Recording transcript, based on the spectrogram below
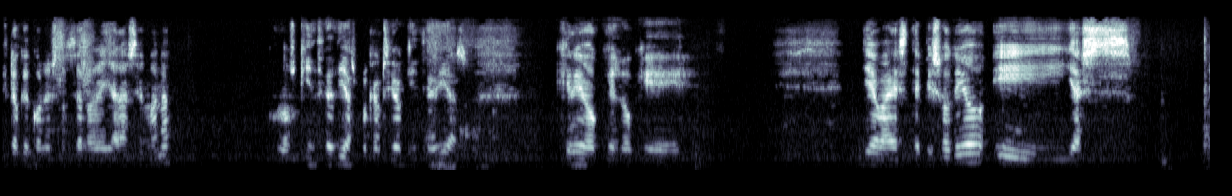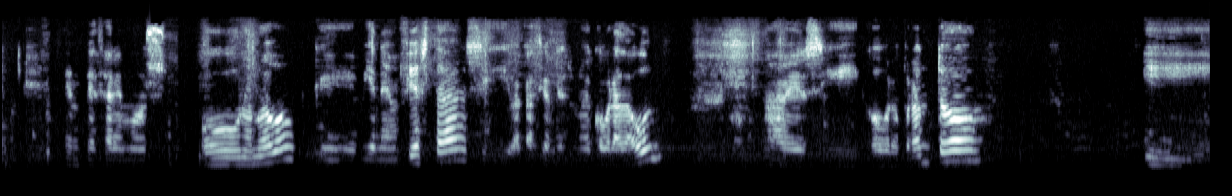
creo que con esto cerraré ya la semana, con los 15 días, porque han sido 15 días. Creo que lo que lleva este episodio y ya empezaremos uno nuevo que vienen fiestas y vacaciones. No he cobrado aún. A ver si cobro pronto. Y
